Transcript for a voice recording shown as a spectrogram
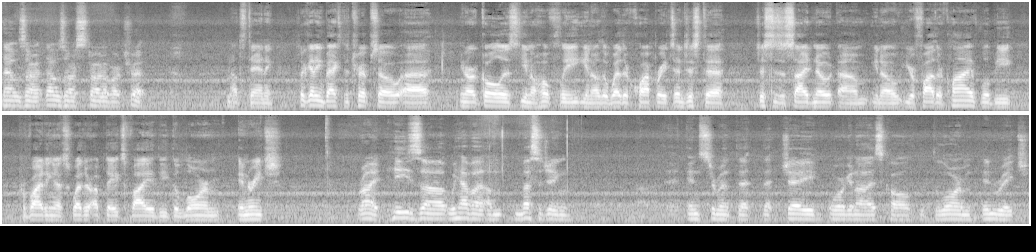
that was our that was our start of our trip. Outstanding. So getting back to the trip, so uh, you know our goal is you know hopefully you know the weather cooperates, and just uh, just as a side note, um, you know your father Clive will be providing us weather updates via the Delorme InReach. Right. He's. Uh, we have a, a messaging instrument that that Jay organized called the Delorme InReach,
